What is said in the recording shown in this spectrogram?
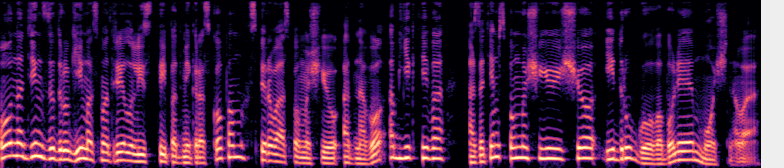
Он один за другим осмотрел листы под микроскопом, сперва с помощью одного объектива, а затем с помощью еще и другого, более мощного.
